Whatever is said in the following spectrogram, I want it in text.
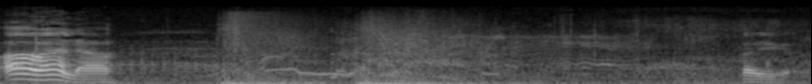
Oh, hello. There you go.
